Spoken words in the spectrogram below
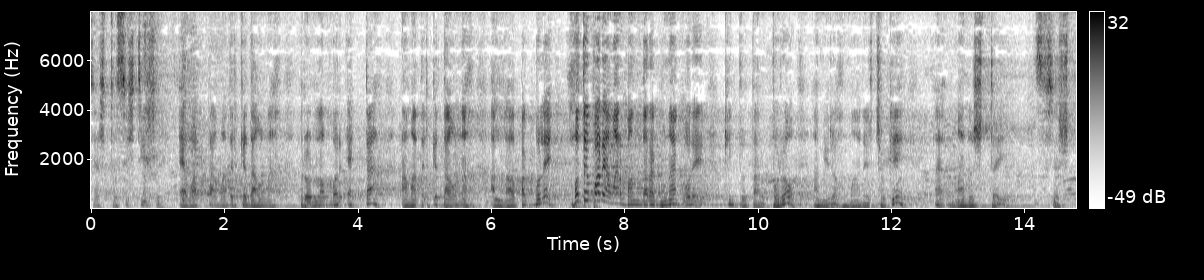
শ্রেষ্ঠ সৃষ্টির অ্যাওয়ার্ডটা আমাদেরকে দাও না। রোল নম্বর একটা আমাদেরকে দাও না। আল্লাহ পাক বলে হতে পারে আমার বান্দারা গুনাহ করে কিন্তু তারপরও আমি রহমানের চোখে আহ, মানুষটাই শ্রেষ্ঠ।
